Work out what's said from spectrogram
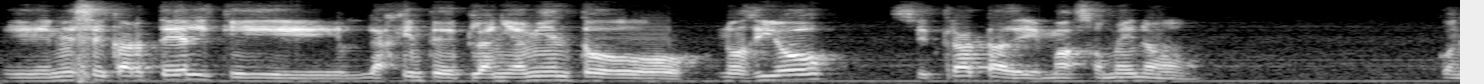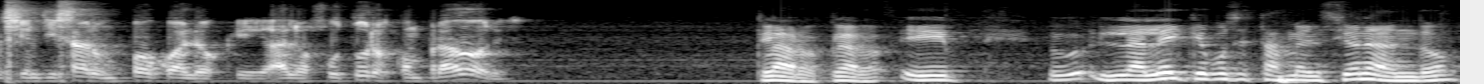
en ese cartel que la gente de planeamiento nos dio, se trata de más o menos concientizar un poco a los, que, a los futuros compradores. Claro, claro. Eh, la ley que vos estás mencionando,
